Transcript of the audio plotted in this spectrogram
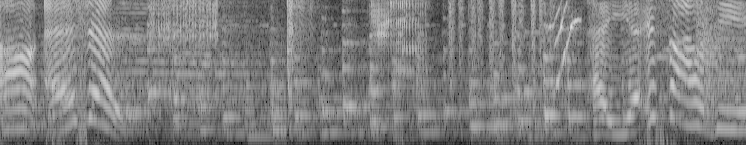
آه أجل. هيا اصعدي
